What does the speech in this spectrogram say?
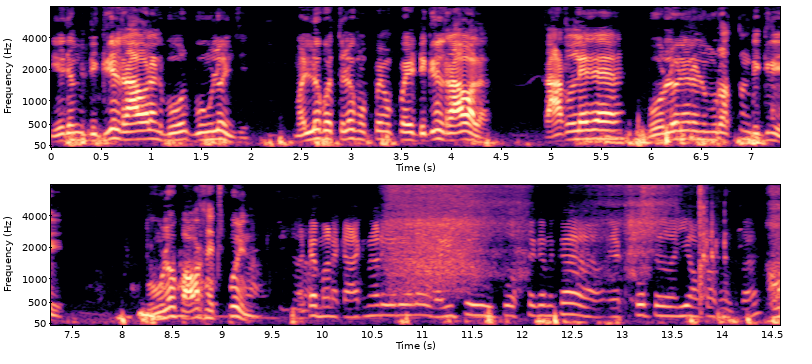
ఏడెనిమిది డిగ్రీలు రావాలండి భూ భూమిలోంచి. మళ్ళీ కొత్తలో ముప్పై ముప్పై డిగ్రీలు రావాలి. రావట్లేదే. బోర్లోనే రెండు మూడు వస్తుంది డిగ్రీ. భూమిలో పవర్ చచ్చిపోయింది. అంటే మన కాకినాడ ఏరియాలో వైట్ వస్తే కనుక ఎక్స్పోర్ట్ అయ్యే అవకాశం ఉంటుందా? ఓ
